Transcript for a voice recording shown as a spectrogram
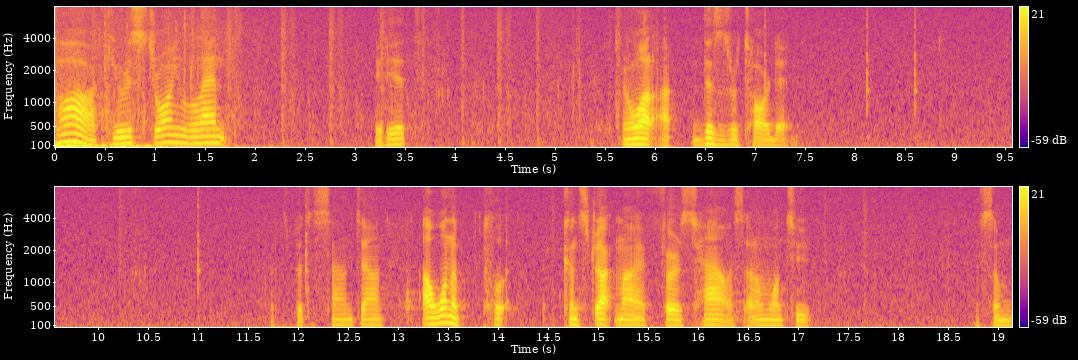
Fuck, you're destroying land. Idiot. You know what? I, this is retarded. Let's put the sound down. I want to construct my first house. I don't want to have some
